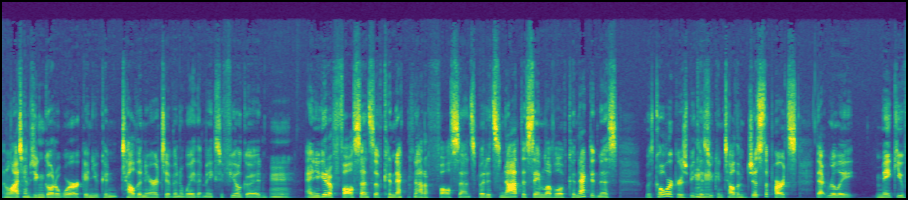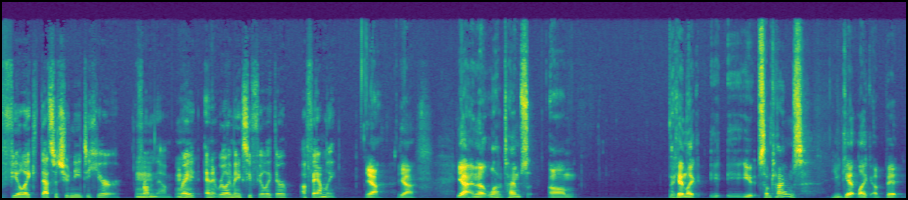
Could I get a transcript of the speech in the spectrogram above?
And a lot of times you can go to work and you can tell the narrative in a way that makes you feel good. Mm. And you get a false sense of connect, not a false sense, but it's not the same level of connectedness with coworkers because mm-hmm. you can tell them just the parts that really make you feel like that's what you need to hear mm-hmm. from them, mm-hmm. right? And it really makes you feel like they're a family. Yeah, yeah, yeah. And a lot of times, um, again, like you, you sometimes you get like a bit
